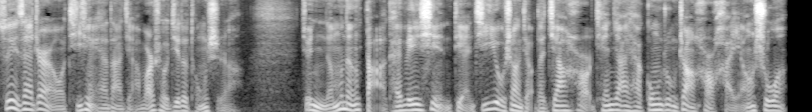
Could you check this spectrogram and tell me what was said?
所以在这儿我提醒一下大家，玩手机的同时啊，就你能不能打开微信，点击右上角的加号，添加一下公众账号“海洋说”。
